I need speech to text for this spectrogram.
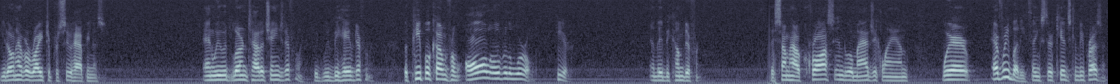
You don't have a right to pursue happiness and we would learn how to change differently. We'd, we'd, behave differently. But people come from all over the world here, and they become different. They somehow cross into a magic land where everybody thinks their kids can be president.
